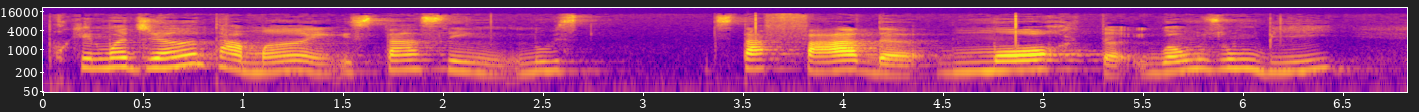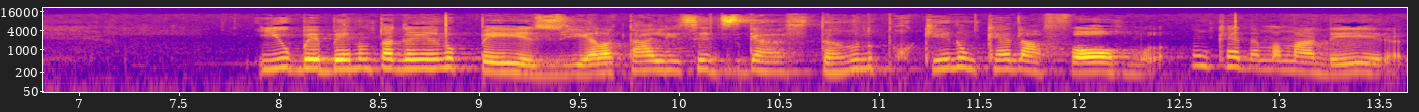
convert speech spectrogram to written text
Porque não adianta a mãe estar assim, no, estafada, morta, igual um zumbi, e o bebê não tá ganhando peso e ela tá ali se desgastando porque não quer dar fórmula, não quer dar mamadeira,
